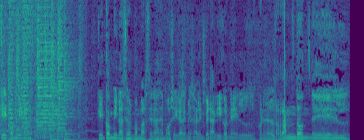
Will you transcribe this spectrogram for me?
Qué combina... Qué combinación más marcenas de música que me salen por aquí con el, con el random del,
